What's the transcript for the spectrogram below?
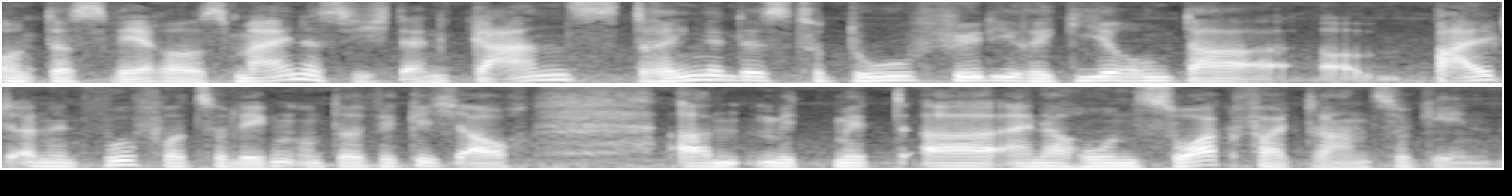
Und das wäre aus meiner Sicht ein ganz dringendes To-Do für die Regierung, da äh, bald einen Entwurf vorzulegen und da wirklich auch ähm, mit, mit äh, einer hohen Sorgfalt dran zu gehen.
